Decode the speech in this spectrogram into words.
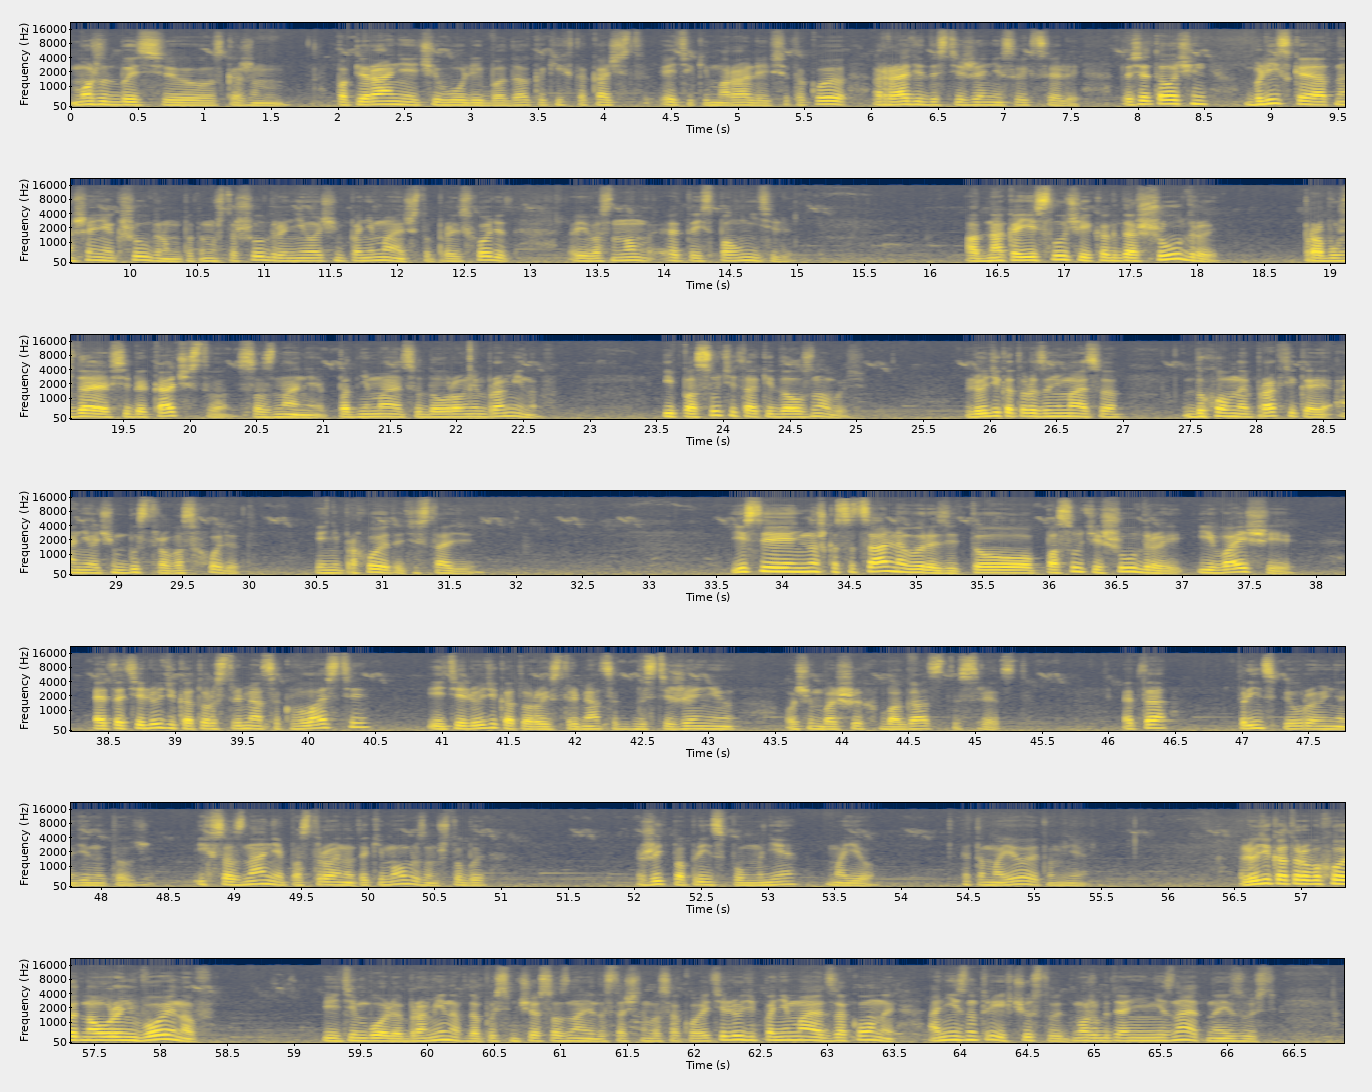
Может быть, э, скажем, попирание чего-либо, да, каких-то качеств этики, морали и все такое ради достижения своих целей. То есть это очень близкое отношение к шудрам, потому что шудры не очень понимают, что происходит, и в основном это исполнители. Однако есть случаи, когда шудры пробуждая в себе качество сознания, поднимаются до уровня браминов. И по сути так и должно быть. Люди, которые занимаются духовной практикой они очень быстро восходят, и они проходят эти стадии. Если немножко социально выразить, то по сути шудры и вайши – это те люди, которые стремятся к власти, и те люди, которые стремятся к достижению очень больших богатств и средств. Это, в принципе, уровень один и тот же. Их сознание построено таким образом, чтобы жить по принципу «мне, мое». Это мое, это мне. Люди, которые выходят на уровень воинов – и тем более браминов, допустим, чье сознание достаточно высоко, эти люди понимают законы, они изнутри их чувствуют. Может быть, они не знают наизусть,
